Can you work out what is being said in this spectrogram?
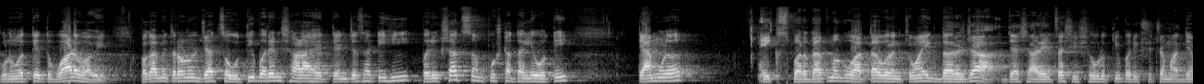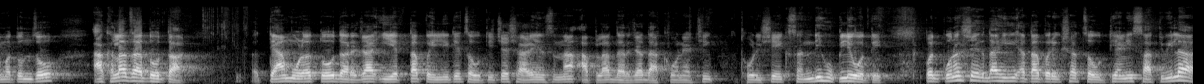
गुणवत्तेत वाढ व्हावी. बघा मित्रांनो ज्या चौथीपर्यंत शाळा आहेत त्यांच्यासाठी ही परीक्षाच संपुष्टात आली होती. त्यामुळं एक स्पर्धात्मक वातावरण किंवा एक दर्जा ज्या शाळेचा शिष्यवृत्ती परीक्षेच्या माध्यमातून जो आखला जात होता त्यामुळं तो दर्जा इयत्ता पहिली ते चौथीच्या शाळेंना आपला दर्जा दाखवण्याची थोडीशी एक संधी हुकली होती. पण पुनश्च एकदा ही आता परीक्षा चौथी आणि सातवीला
